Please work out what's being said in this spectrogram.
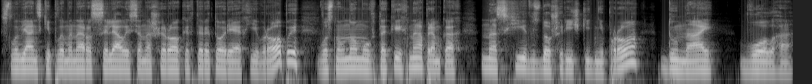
Слов'янські племена розселялися на широких територіях Європи, в основному в таких напрямках на схід вздовж річки Дніпро, Дунай, Волга,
